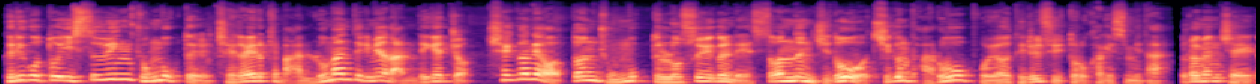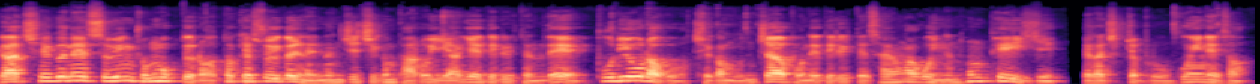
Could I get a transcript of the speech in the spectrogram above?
그리고 또 이 스윙 종목들 제가 이렇게 말로만 드리면 안 되겠죠. 최근에 어떤 종목들로 수익을 냈었는지도 지금 바로 보여드릴 수 있도록 하겠습니다. 그러면 제가 최근에 스윙 종목들 어떻게 수익을 냈는지 지금 바로 이야기해 드릴 텐데 뿌리오라고 제가 문자 보내드릴 때 사용하고 있는 홈페이지 제가 직접 로그인해서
